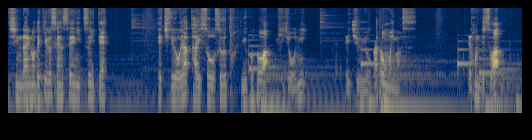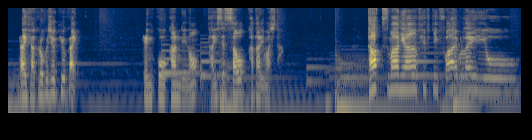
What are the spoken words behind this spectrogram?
信頼のできる先生について治療や体操をするということは非常に重要かと思います。本日は第169回健康管理の大切さを語りました。タックスマニア55レディオ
